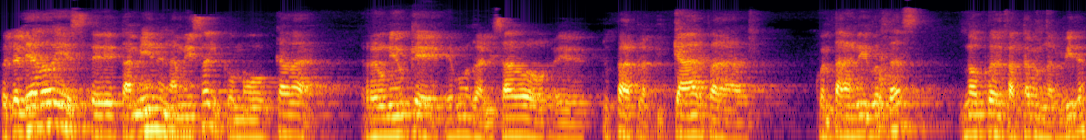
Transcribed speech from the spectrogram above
pues el día de hoy este, también en la mesa y como cada reunión que hemos realizado eh, pues, para platicar, para contar anécdotas, no puede faltar una bebida,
